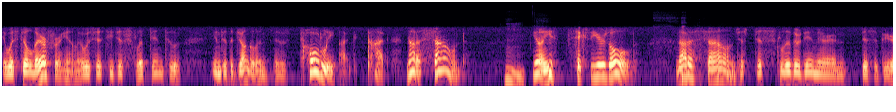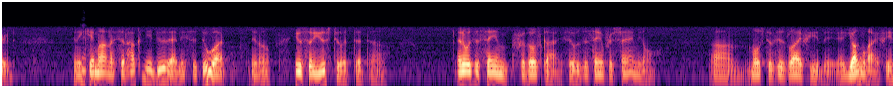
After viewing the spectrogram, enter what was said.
it was still there for him. It was just he just slipped into into the jungle, and it was totally God, not a sound. Hmm. You know, he's 60 years old. Not a sound, just just slithered in there and disappeared. And he yeah. came out and I said, "How can you do that?" And he said, "Do what?" You know, he was so used to it that. Uh, and it was the same for those guys. It was the same for Samuel. Um, most of his life, he, a young life, he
